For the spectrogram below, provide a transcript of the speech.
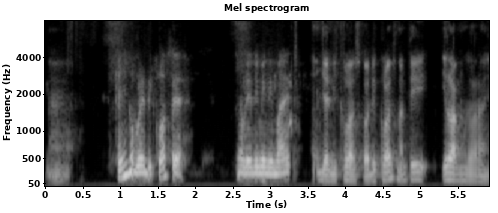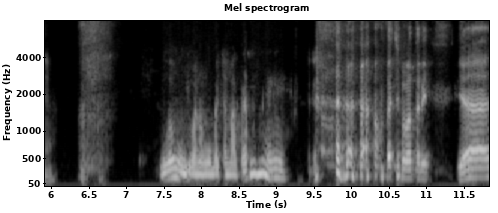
Nah, kayaknya nggak boleh di close ya Ngeliat di minimize. Jangan di close. Kalau di close nanti hilang suaranya. Gue mau gimana mau baca materi nih. baca materi. Ya,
